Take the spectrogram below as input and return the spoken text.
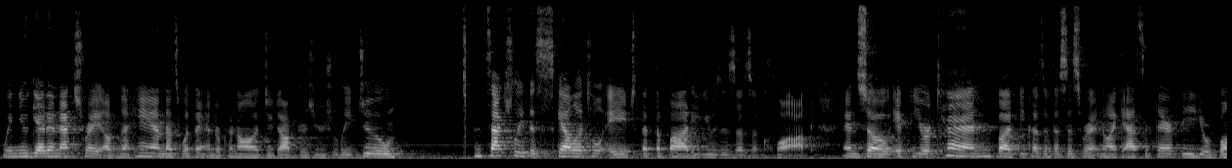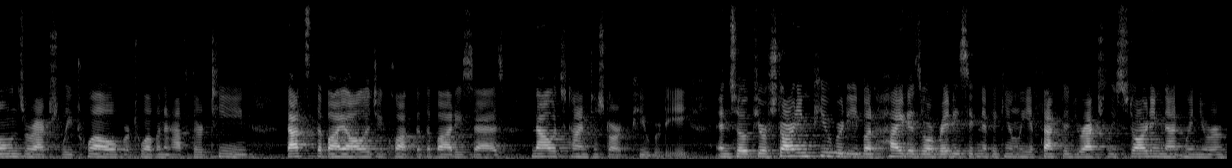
when you get an x-ray of the hand, that's what the endocrinology doctors usually do, it's actually the skeletal age that the body uses as a clock. And so if you're 10, but because of the cisretinoic acid therapy, your bones are actually 12 or 12 and a half, 13, that's the biology clock that the body says, now it's time to start puberty. And so if you're starting puberty, but height is already significantly affected, you're actually starting that when you're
